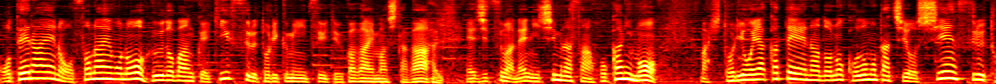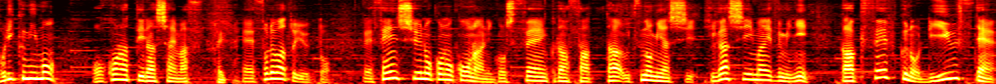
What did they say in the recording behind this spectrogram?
お寺へのお供え物をフードバンクへ寄付する取り組みについて伺いましたが、え実はね西村さん他にもまあ一人親家庭などの子どもたちを支援する取り組みも行っていらっしゃいます、はい、えー、それはというと、えー、先週のこのコーナーにご出演くださった宇都宮市東今泉に学生服のリユース店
